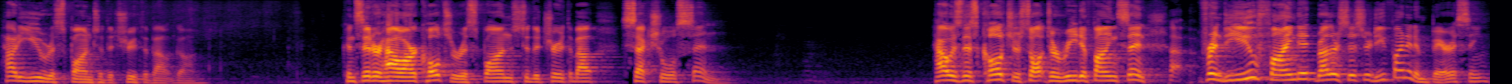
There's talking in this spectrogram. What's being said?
How do you respond to the truth about God? Consider how our culture responds to the truth about sexual sin. How has this culture sought to redefine sin? Uh, friend, do you find it, brother, sister, do you find it embarrassing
